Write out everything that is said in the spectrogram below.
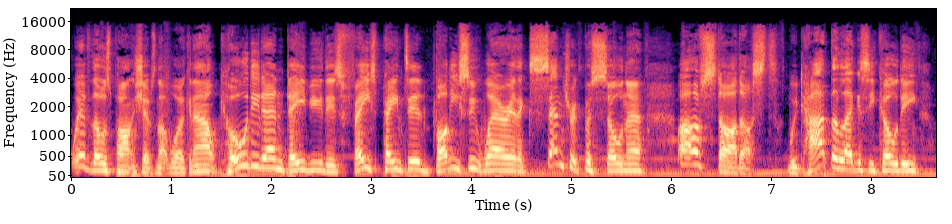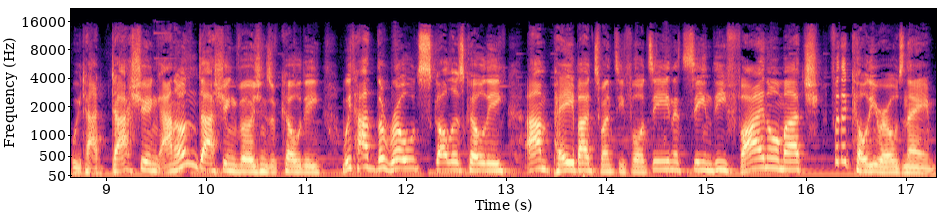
With those partnerships not working out, Cody then debuted his face painted, bodysuit wearing, eccentric persona of Stardust. We'd had the Legacy Cody, we'd had dashing and undashing versions of Cody, we'd had the Rhodes Scholars Cody, and Payback 2014 had seen the final match for the Cody Rhodes name.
